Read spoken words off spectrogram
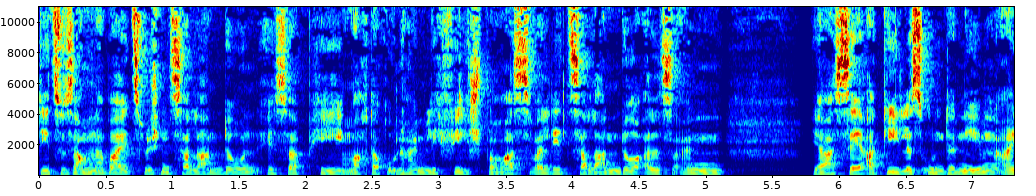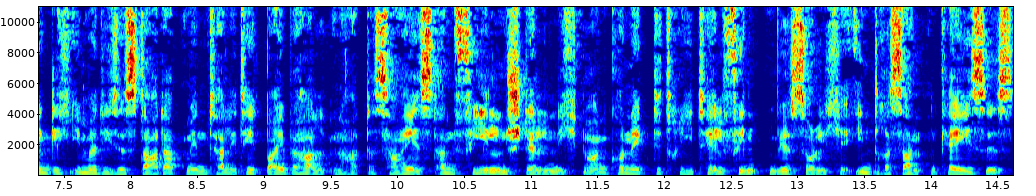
die Zusammenarbeit zwischen Zalando und SAP macht auch unheimlich viel Spaß, weil die Zalando als ein ja, sehr agiles Unternehmen eigentlich immer diese Startup-Mentalität beibehalten hat. Das heißt, an vielen Stellen, nicht nur an Connected Retail, finden wir solche interessanten Cases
